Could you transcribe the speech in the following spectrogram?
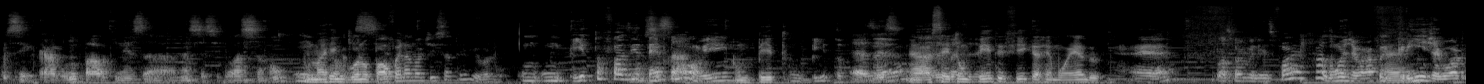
você cagou no pau aqui nessa, nessa situação. Mas quem cagou no pau foi na notícia anterior. Um, um pito fazia não tempo que eu não vi. Um pito. Um pito. É, às vezes, é, aceita um pito e fica remoendo. É. O pastor Vinícius foi, foi longe, agora foi é. cringe agora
